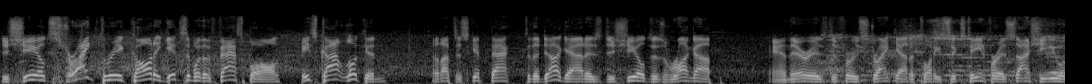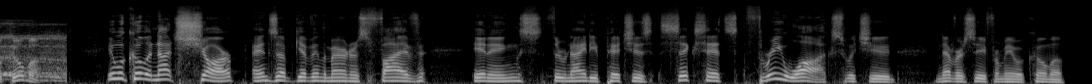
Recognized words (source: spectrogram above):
DeShields, strike three called. He gets him with a fastball. He's caught looking. He'll have to skip back to the dugout as DeShields is rung up. And there is the first strikeout of 2016 for Hisashi Iwakuma. Iwakuma not sharp, ends up giving the Mariners five innings through 90 pitches, six hits, three walks, which you'd never see from Iwakuma.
